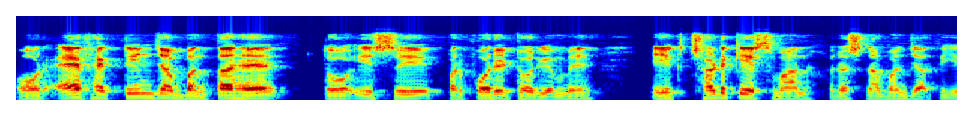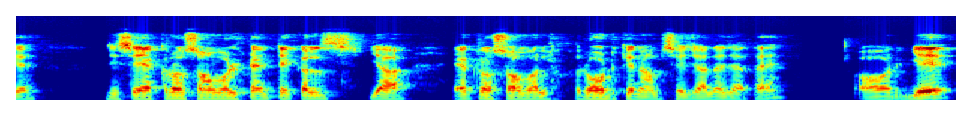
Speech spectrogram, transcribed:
और एफ़ एक्टिन जब बनता है तो इस परफोरेटोरियम में एक छड़ के समान रचना बन जाती है, जिसे एक्रोसोमल टेंटिकल्स या एक्रोसोमल रोड के नाम से जाना जाता है। और ये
